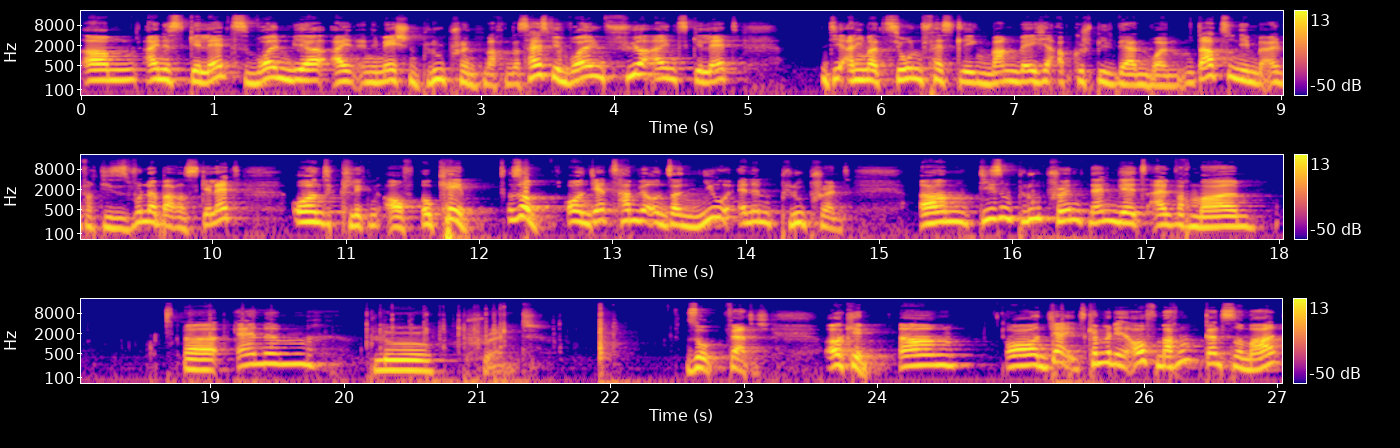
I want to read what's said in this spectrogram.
ähm, eines Skeletts wollen wir ein Animation Blueprint machen. Das heißt, wir wollen für ein Skelett die Animationen festlegen, wann welche abgespielt werden wollen. Und dazu nehmen wir einfach dieses wunderbare Skelett und klicken auf OK. So, und jetzt haben wir unseren New Anim Blueprint. Ähm, diesen Blueprint nennen wir jetzt einfach mal äh, Anim Blueprint. So, fertig. Okay, ähm, und ja, jetzt können wir den aufmachen, ganz normal.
